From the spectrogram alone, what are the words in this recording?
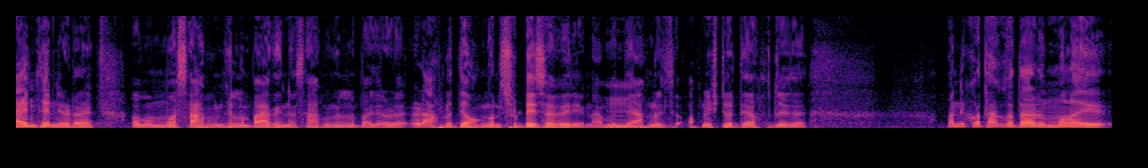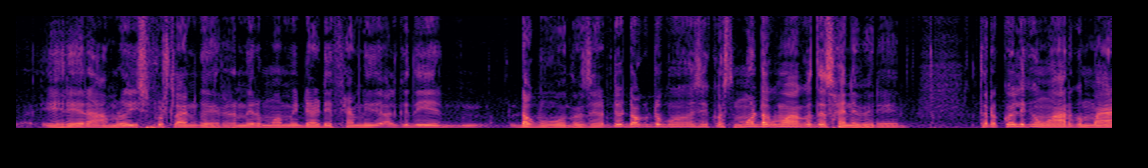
टाइम थियो नि एउटा अब म साफिङ खेल्न पाएको थिएन साफिङ खेल्न पाएको एउटा एउटा आफ्नो त्यो हङ्गर छुट्टै छ फेरि होइन? अब त्यो आफ्नो आफ्नो स्टोर त्यो छुट्टै छ। अनि कता कताहरू मलाई हेरेर हाम्रो स्पोर्ट्स लाइनको हेरेर मेरो मम्मी ड्याडी फ्यामिली अलिकति डगमगाउँदो रहेछ। त्यो डगडगमाएपछि कस्तो म डगमगाएको त छैन फेरि। तर कहिलेकाहीँ उहाँहरूको माया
